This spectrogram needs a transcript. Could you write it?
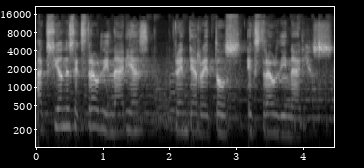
acciones extraordinarias frente a retos extraordinarios.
